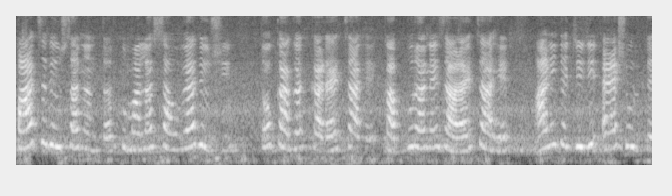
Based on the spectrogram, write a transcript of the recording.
पाच दिवसानंतर तुम्हाला सहाव्या दिवशी तो कागद काढायचा आहे कापुराने जाळायचा आहे आणि त्याची जी ॲश उरते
